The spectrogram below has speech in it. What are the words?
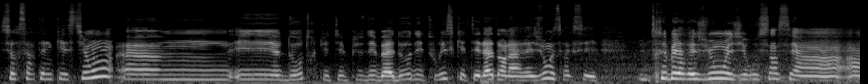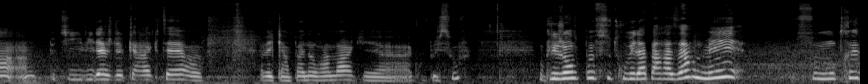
sur certaines questions et d'autres qui étaient plus des badauds, des touristes qui étaient là dans la région. C'est vrai que c'est une très belle région et Giroussin c'est un, petit village de caractère avec un panorama qui est à couper le souffle. Donc les gens peuvent se trouver là par hasard, mais se montrer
